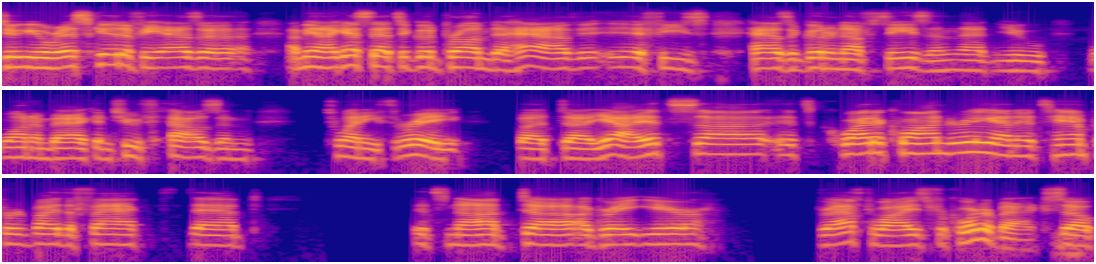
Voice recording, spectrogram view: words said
do you risk it if he has a i mean i guess that's a good problem to have if he's has a good enough season that you want him back in 2023 but uh, yeah it's uh, it's quite a quandary and it's hampered by the fact that it's not uh, a great year draft wise for quarterbacks so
